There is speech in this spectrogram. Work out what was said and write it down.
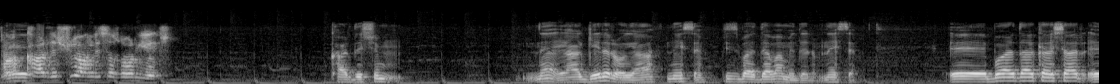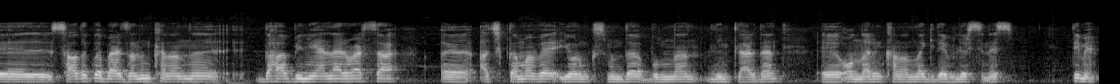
Ha, Ee, kardeş uyandıysa zor gelir. Kardeşim ne ya gelir o ya. Neyse biz böyle devam edelim. Neyse. Ee, bu arada arkadaşlar e, Sadık ve Berzan'ın kanalını daha bilmeyenler varsa e, açıklama ve yorum kısmında bulunan linklerden e, onların kanalına gidebilirsiniz. Değil mi?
